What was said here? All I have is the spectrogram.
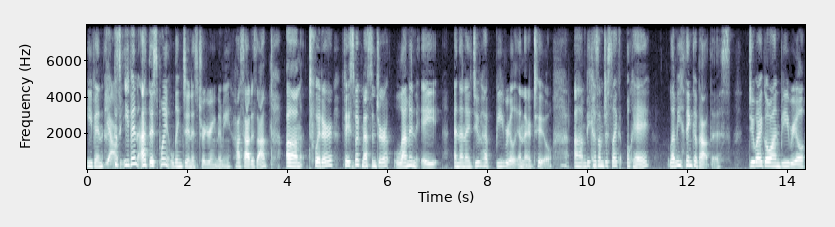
even Yeah. because even at this point, LinkedIn is triggering to me. How sad is that? Um, Twitter, Facebook Messenger, Lemon8, and then I do have BeReal in there too, um, because I'm just like, okay, let me think about this. Do I go on BeReal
